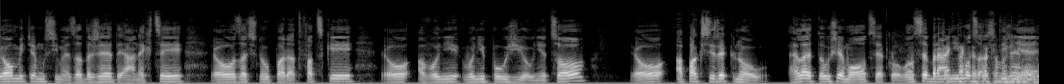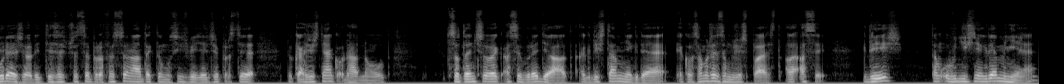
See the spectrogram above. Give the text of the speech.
jo, my tě musíme zadržet, já nechci, jo, začnou padat facky, jo, a oni, oni použijou něco, jo, a pak si řeknou, hele, to už je moc, jako, on se brání tak, moc tak to aktivně. samozřejmě nebude, že Když ty jsi přece profesionál, tak to musíš vědět, že prostě dokážeš nějak odhadnout, co ten člověk asi bude dělat a když tam někde, jako samozřejmě se můžeš splést, ale asi, když tam uvidíš někde mě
